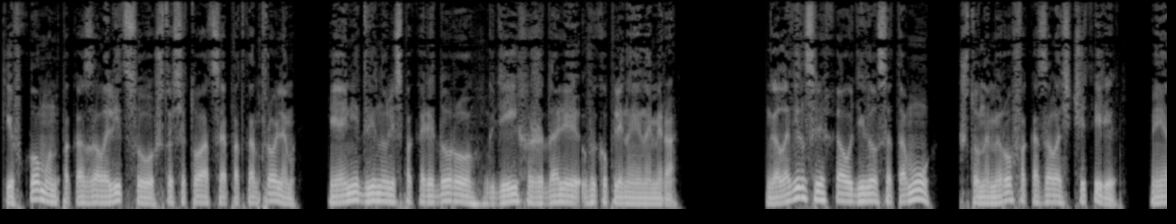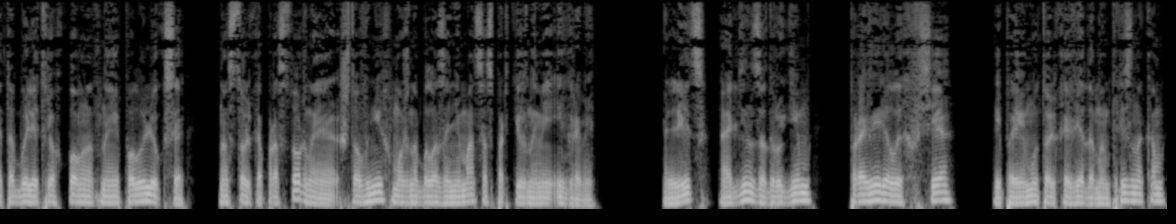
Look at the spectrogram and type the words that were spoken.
Кивком он показал лицу, что ситуация под контролем, и они двинулись по коридору, где их ожидали выкупленные номера. Головин слегка удивился тому, что номеров оказалось четыре, и это были трехкомнатные полулюксы, настолько просторные, что в них можно было заниматься спортивными играми. Лиц один за другим проверил их все и по ему только ведомым признакам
